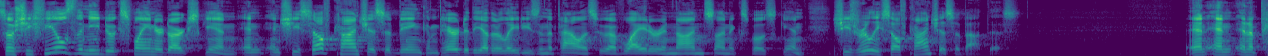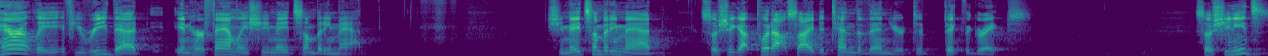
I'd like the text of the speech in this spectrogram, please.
So she feels the need to explain her dark skin, and, and she's self conscious of being compared to the other ladies in the palace who have lighter and non sun exposed skin. She's really self conscious about this. And, and, and apparently, if you read that, in her family, she made somebody mad. She made somebody mad, so she got put outside to tend the vineyard, to pick the grapes. So she needs,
